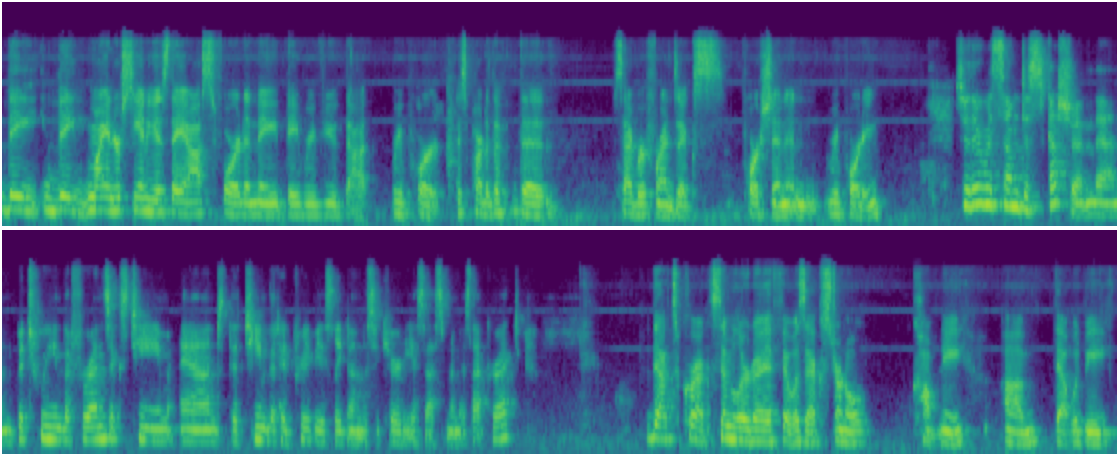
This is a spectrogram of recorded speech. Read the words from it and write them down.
They they my understanding is they asked for it and they they reviewed that report as part of the the cyber forensics portion and reporting. So there was some discussion then between the forensics team and the team that had previously done the security assessment. Is that correct? That's correct. Similar to if it was external company, um, that would be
